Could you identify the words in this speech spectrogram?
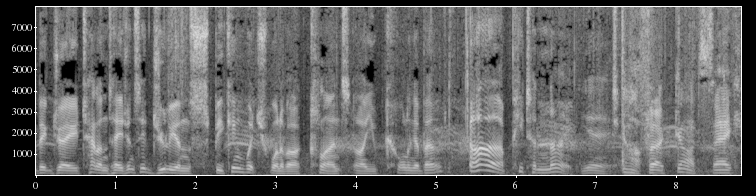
Big J Talent Agency. Julian speaking. Which one of our clients are you calling about? Ah, Peter Knight, yes. Oh, for God's sake.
